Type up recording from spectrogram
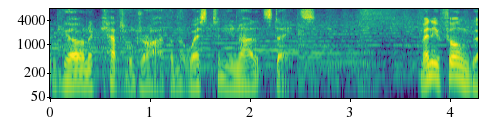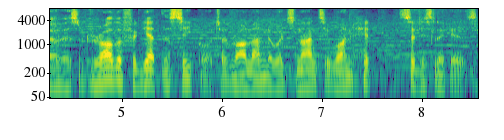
who go on a cattle drive in the western United States. Many filmgoers would rather forget the sequel to Ron Underwood's 91 hit City Slickers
